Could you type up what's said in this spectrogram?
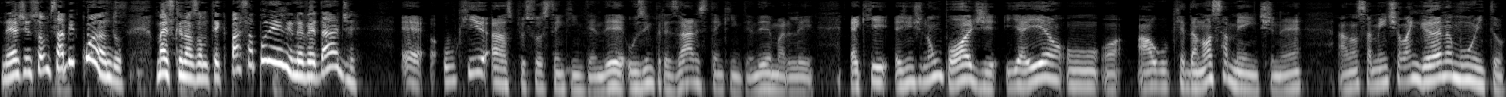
Né? A gente só não sabe quando, mas que nós vamos ter que passar por ele, não é verdade? É, o que as pessoas têm que entender, os empresários têm que entender, Marley, é que a gente não pode, e aí é um, algo que é da nossa mente, né? A nossa mente ela engana muito,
